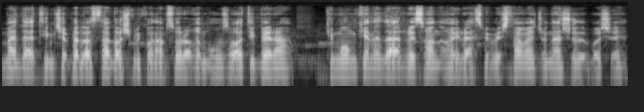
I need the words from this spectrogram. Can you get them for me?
من در تیم چه پلاس تلاش می‌کنم سراغ موضوعاتی برم که ممکنه در رسانه های رسمی بهش توجه نشده باشه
